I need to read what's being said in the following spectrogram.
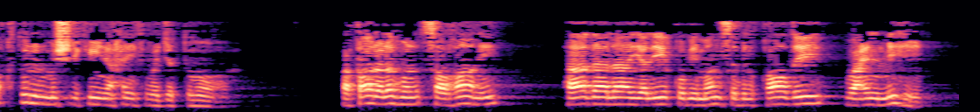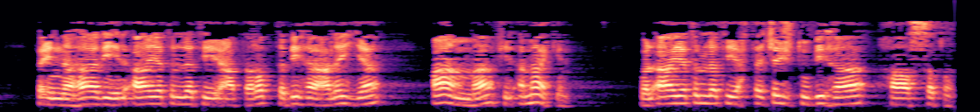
فاقتلوا المشركين حيث وجدتموهم. فقال له الصغاني هذا لا يليق بمنصب القاضي وعلمه فإن هذه الآية التي اعترضت بها علي عامة في الأماكن والآية التي احتججت بها خاصة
